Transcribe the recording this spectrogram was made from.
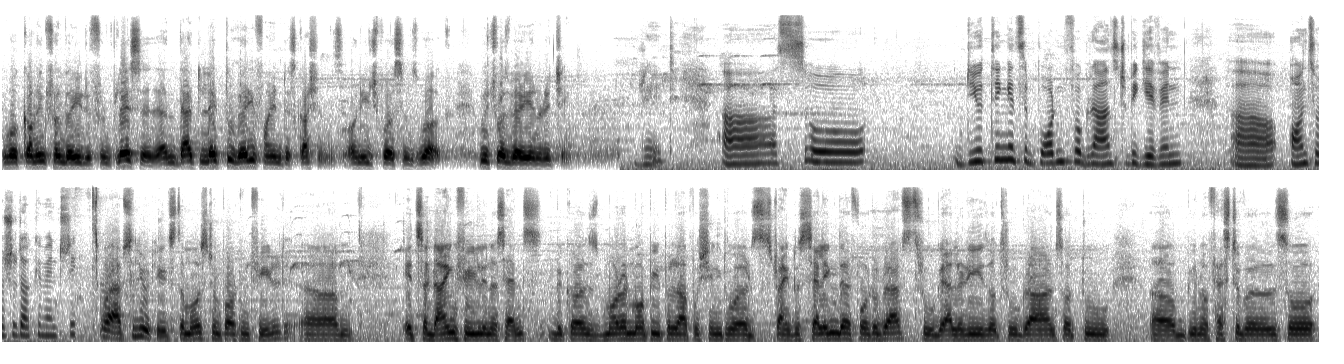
were coming from very different places and that led to very fine discussions on each person's work, which was very enriching. Great. Uh, so, do you think it's important for grants to be given uh, on social documentary? Oh, absolutely. It's the most important field. Um, it's a dying field in a sense because more and more people are pushing towards trying to selling their photographs through galleries or through grants or to uh, you know festivals. So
